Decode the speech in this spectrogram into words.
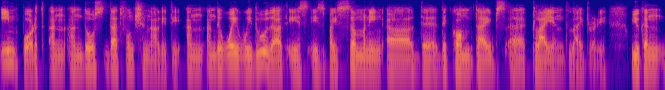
import and, and those that functionality. And, and the way we do that is, is by summoning uh, the, the comtypes uh, client library. You can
